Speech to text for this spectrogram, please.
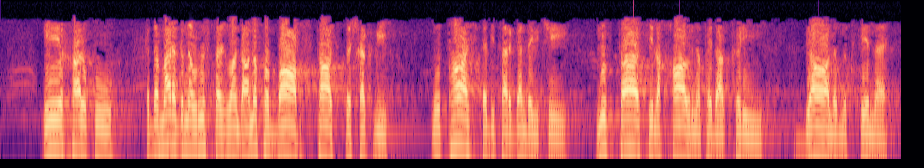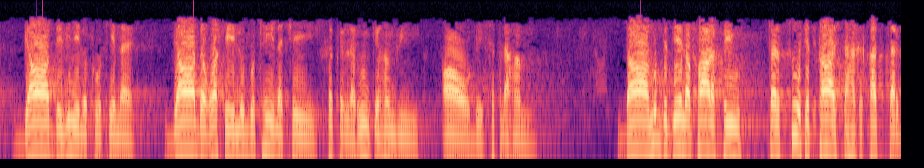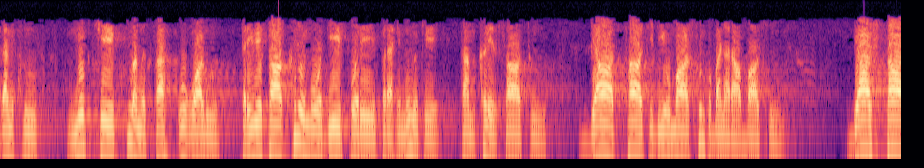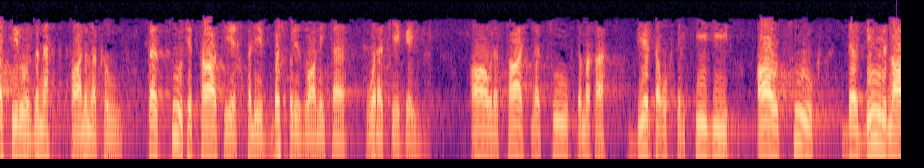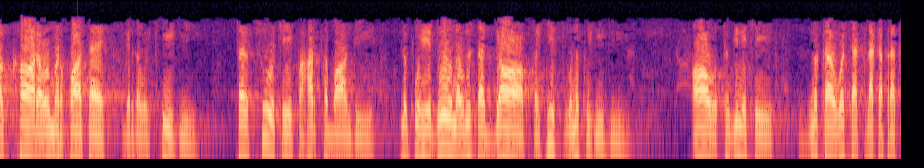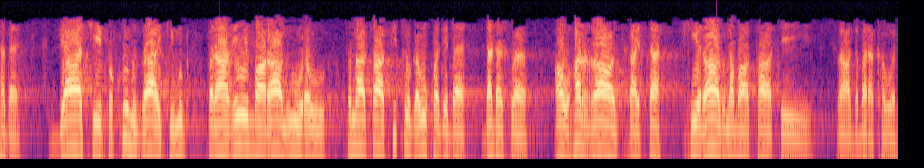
ای خلکو که د مرګ نه وروسته ژوندانه په باب ستاسو څه شک وي نو تاسو ته دې څرګنده وي چې موږ تاسو له خاورې نه پیدا کړي بیا له نطفې نه بیا د وینې له ټوټې نه بیا د غوښې له بوټۍ نه چې فکر لرونکي هم وي او بې شکله هم دا موږ د دې لپاره خیو تر څو چې تاسو ته حقیقت څرګند کړو موږ چې کومه نسخه وغواړو تر یوې ټاکلې مودې پورې په رحمونو کې تم کړې ساتو بیا تاسو د یو ماشوم په بڼه راباسو بیا ستاسې روزنه پالنه کوو تر څو چې تاسې خپلې بشپړې ځوانۍ ته ورسېږئ او له تاسې نه څوک د مخه بیرته غوښتل کیږي او څوک د ډیر ناکار عمر خواته ګرځول کیږي تر څو چې په هر څه باندې له پوهېدو نه وروسته بیا په هیڅ ونه پوهېږي او ته وینې چې ځمکه وچه کلکه پرته ده بیا چې په کوم ځای کې موږ پر هغې باران وورو په ناڅاپي توګه وخوځېده ډډه شوه او هر راز ښایسته ښېراز نباتات یې را دبره کول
